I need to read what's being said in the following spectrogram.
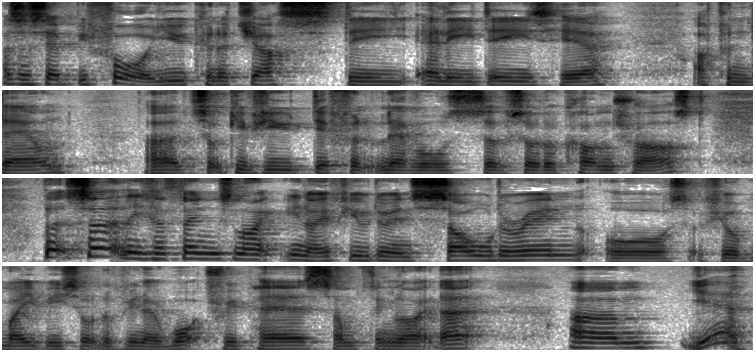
As I said before, you can adjust the LEDs here up and down uh, sort of gives you different levels of sort of contrast. But certainly for things like, you know, if you're doing soldering or if you're maybe sort of, you know, watch repairs, something like that, um, yeah,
